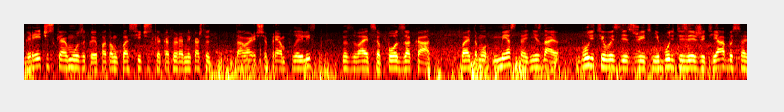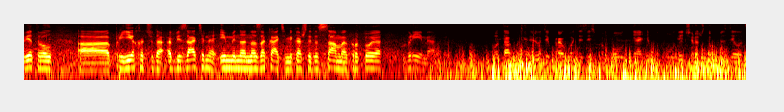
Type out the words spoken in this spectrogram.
греческая музыка и потом классическая, которая, мне кажется, товарища прям плейлист называется «Под закат». Поэтому место, не знаю, будете вы здесь жить, не будете здесь жить, я бы советовал а, приехать сюда обязательно именно на закате. Мне кажется, это самое крутое время. Вот так вот люди проводят здесь по полдня или по полвечера, чтобы сделать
